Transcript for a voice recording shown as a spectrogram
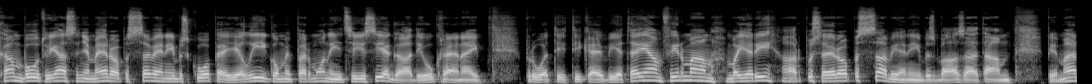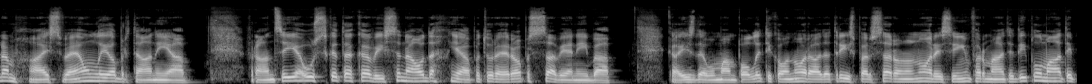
kam būtu jāsaņem Eiropas Savienības kopējie līgumi par munīcijas iegādi Ukrainai, proti tikai vietējām firmām vai arī ārpus Eiropas Savienības bāzētām, piemēram, ASV un Lielbritānijā. Francija uzskata, ka visa nauda jāpatur Eiropas Savienībā. Kā izdevumam Politico norāda trīs par sarunu norisi informēti diplomāti,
